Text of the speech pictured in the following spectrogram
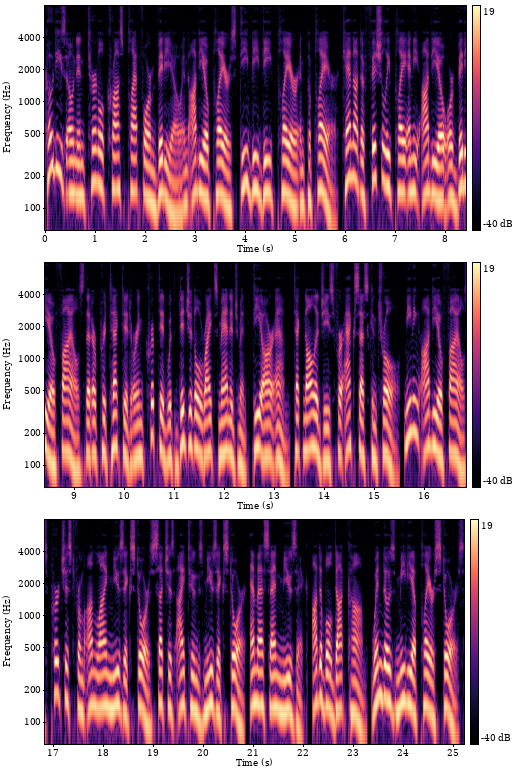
Kodi's own internal cross-platform video and audio players DVD player and PAPlayer cannot officially play any audio or video files that are protected or encrypted with digital rights management (DRM) technologies for access control, meaning audio files purchased from online music stores such as iTunes Music Store, MSN Music, Audible.com, Windows Media Player stores,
